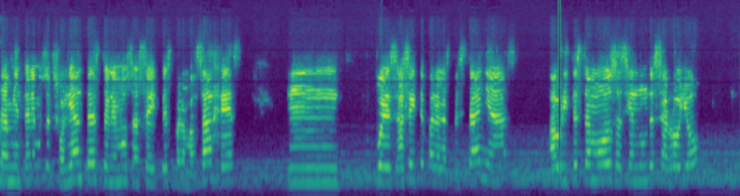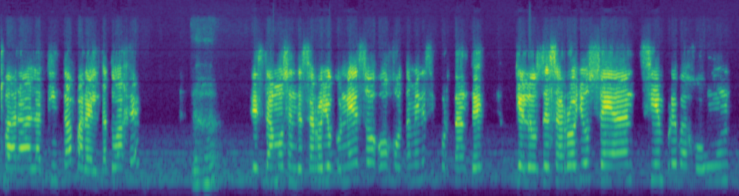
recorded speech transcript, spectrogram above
también tenemos exfoliantes, tenemos aceites para masajes, mm, pues aceite para las pestañas. Ahorita estamos haciendo un desarrollo para la tinta, para el tatuaje. Estamos en desarrollo con eso. Ojo, también es importante que los desarrollos sean siempre bajo un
